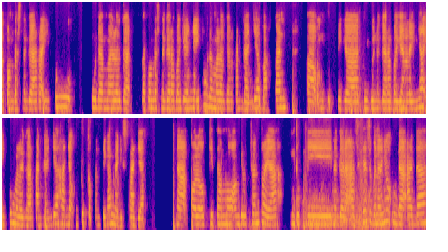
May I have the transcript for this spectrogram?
18 negara itu udah melegal 18 negara bagiannya itu udah melegalkan ganja bahkan uh, untuk tiga tujuh negara bagian lainnya itu melegalkan ganja hanya untuk kepentingan medis saja. Nah, kalau kita mau ambil contoh ya, untuk di negara Asia sebenarnya udah ada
